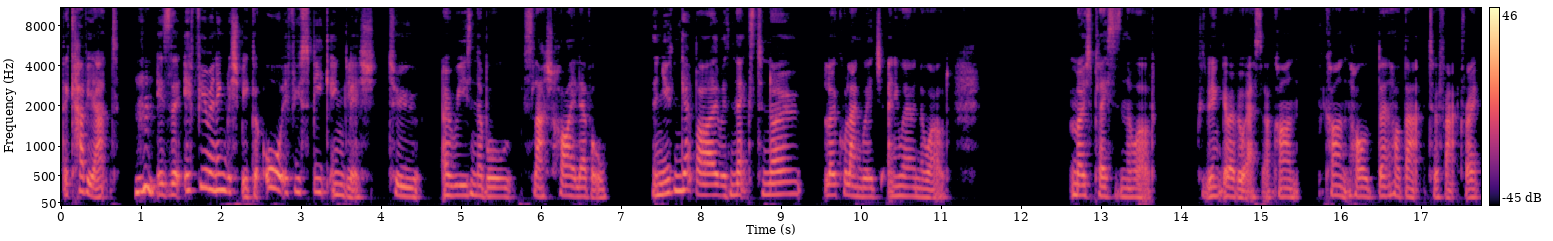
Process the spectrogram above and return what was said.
The caveat Mhm. is that if you're an English speaker or if you speak English to a reasonable slash high level, then you can get by with next to no local language anywhere in the world. Most places in the world, because we didn't go everywhere, so I can't can't hold don't hold that to a fact, right?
